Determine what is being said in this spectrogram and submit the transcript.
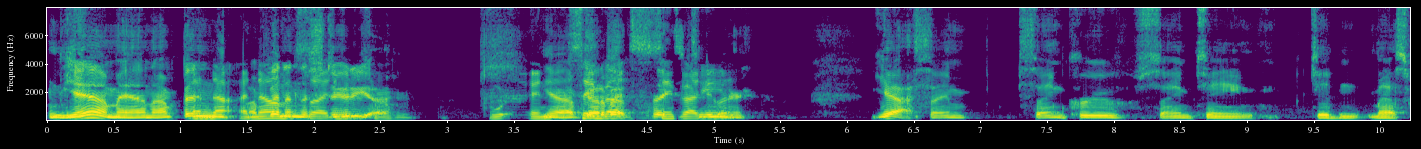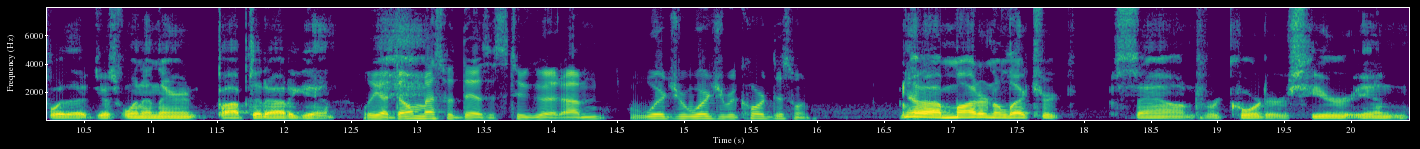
yeah, man. I've been now, I've been I'm in the excited to hear this studio. And Yeah, I've same got guy, about sixteen. Or, yeah, same same crew, same team. Didn't mess with it. Just went in there and popped it out again. Well, yeah, don't mess with this. It's too good. Um, where'd you where'd you record this one? Uh, Modern Electric Sound Recorders here in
